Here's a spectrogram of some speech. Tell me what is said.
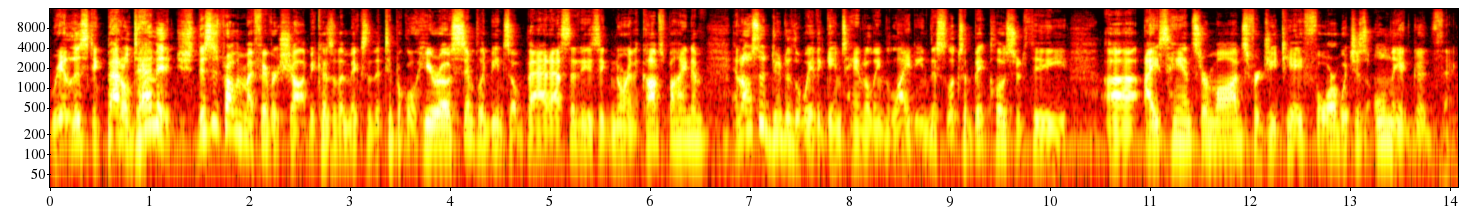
Realistic battle damage! This is probably my favorite shot because of the mix of the typical hero simply being so badass that he's ignoring the cops behind him, and also due to the way the game's handling lighting. This looks a bit closer to the uh, iCEnhancer mods for GTA 4, which is only a good thing.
